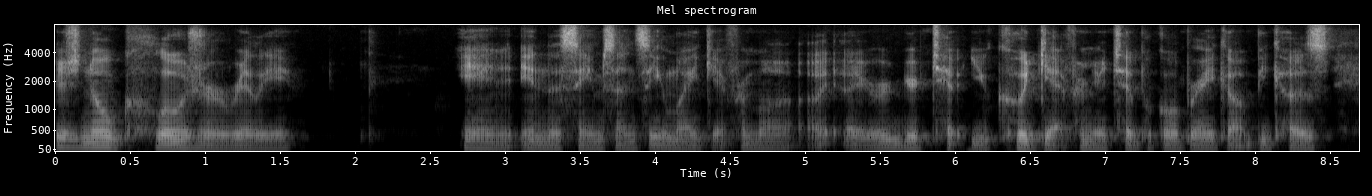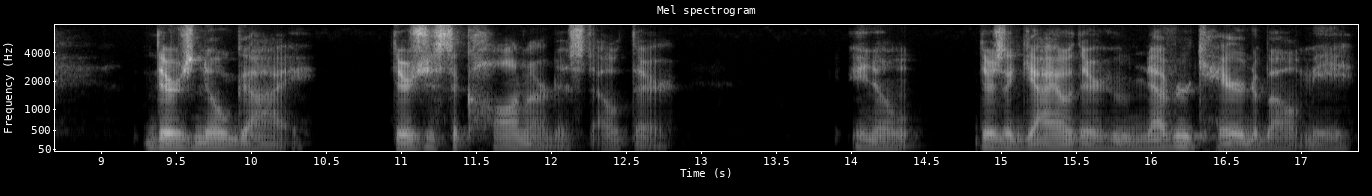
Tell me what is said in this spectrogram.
there's no closure really in in the same sense that you might get from a, a, a your tip you could get from your typical breakup because there's no guy. There's just a con artist out there. You know there's a guy out there who never cared about me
